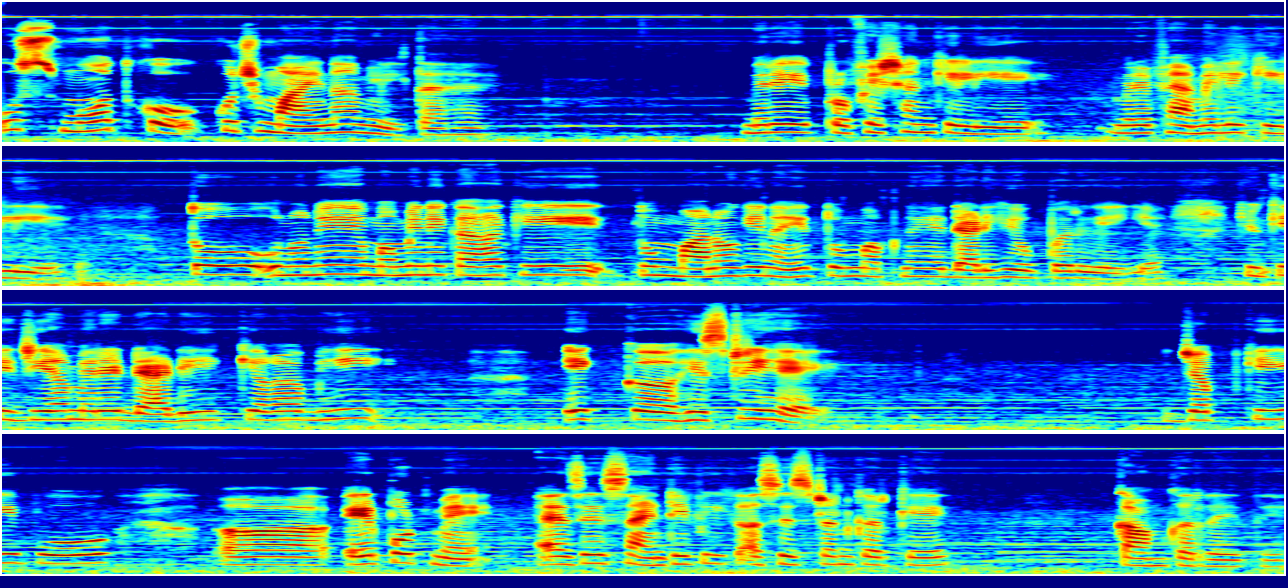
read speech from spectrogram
उस मौत को कुछ मायना मिलता है। मेरे प्रोफेशन के लिए, मेरे फैमिली के लिए। तो उन्होंने मम्मी ने कहा कि तुम मानोगी नहीं, तुम अपने डैडी के ऊपर गई है। क्योंकि जिया, मेरे डैडी का भी एक हिस्ट्री है। जबकि वो एयरपोर्ट में एज ए साइंटिफिक असिस्टेंट करके काम कर रहे थे।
